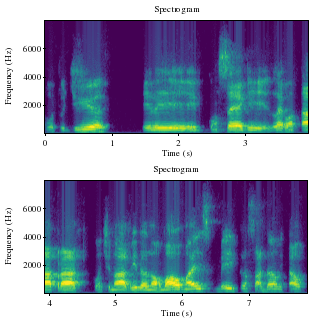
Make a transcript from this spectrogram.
Outro dia, ele consegue levantar para continuar a vida normal, mas meio cansadão e tal.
